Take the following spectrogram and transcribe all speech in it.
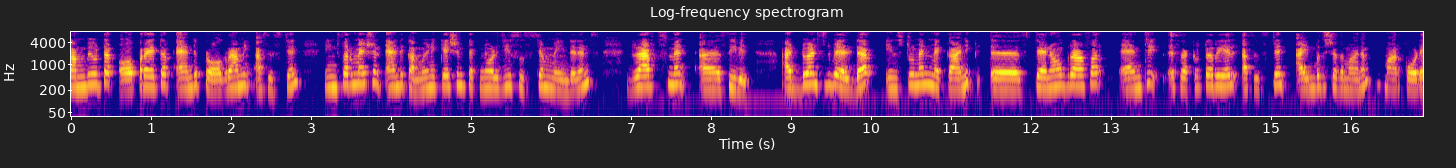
computer operator and programming assistant information and communication technology system maintenance draftsman uh, civil advanced welder instrument mechanic uh, stenographer and secretarial assistant അമ്പത് ശതമാനം മാർക്കോടെ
